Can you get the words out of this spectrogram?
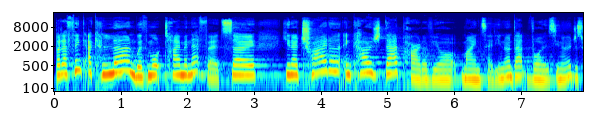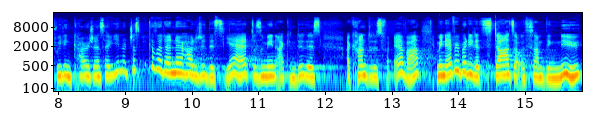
but I think I can learn with more time and effort. So you know, try to encourage that part of your mindset, you know, that voice, you know, just really encourage and say, you know, just because I don't know how to do this yet doesn't mean I can do this, I can't do this forever. I mean, everybody that starts out with something new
